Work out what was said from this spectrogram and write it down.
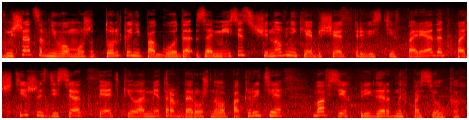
Вмешаться в него может только непогода. За месяц чиновники обещают привести в порядок почти 65 километров дорожного покрытия во всех пригородных поселках.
